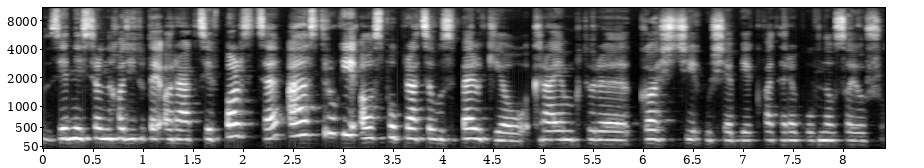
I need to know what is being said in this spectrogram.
Z jednej strony chodzi tutaj o reakcję w Polsce, a z drugiej o współpracę z Belgią, krajem, który gości u siebie kwaterę główną sojuszu.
